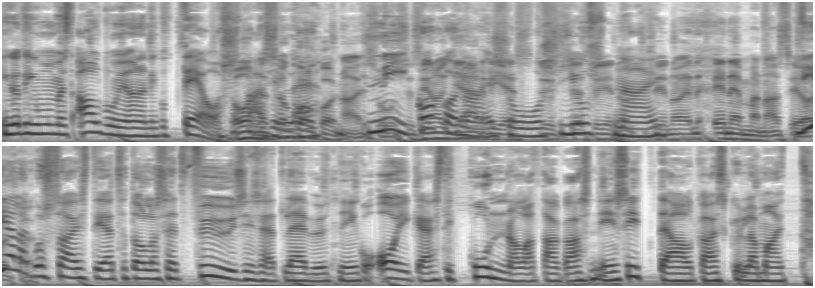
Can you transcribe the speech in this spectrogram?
niin jotenkin mun mielestä albumi on aina niin kuin teos. On, se on kokonaisuus. Niin, kokonaisuus, järjestys ja just siinä, näin. On, siinä on en, enemmän asioita. Vielä kun saisi, että tollaset fyysiset levyt niin kuin oikeasti kunnolla takas, niin sitten alkaisi kyllä maittaa.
